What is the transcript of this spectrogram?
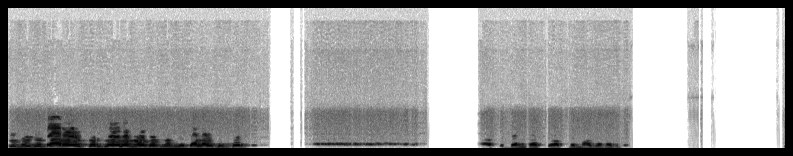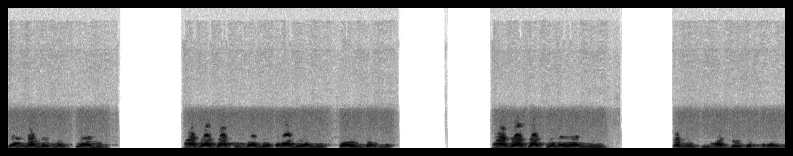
तुम्ही जर दारावर तर जायला नव्हतात ना मी का लावतो तर असं दंका असतो आपल्या माझा लागला यांना लई मस्ती आली. माझ्या जातीच्या लेकराला यांनी सौ धरलं. माझ्या जातीला यांनी कमी किंमत द्यायचं ठरवलं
